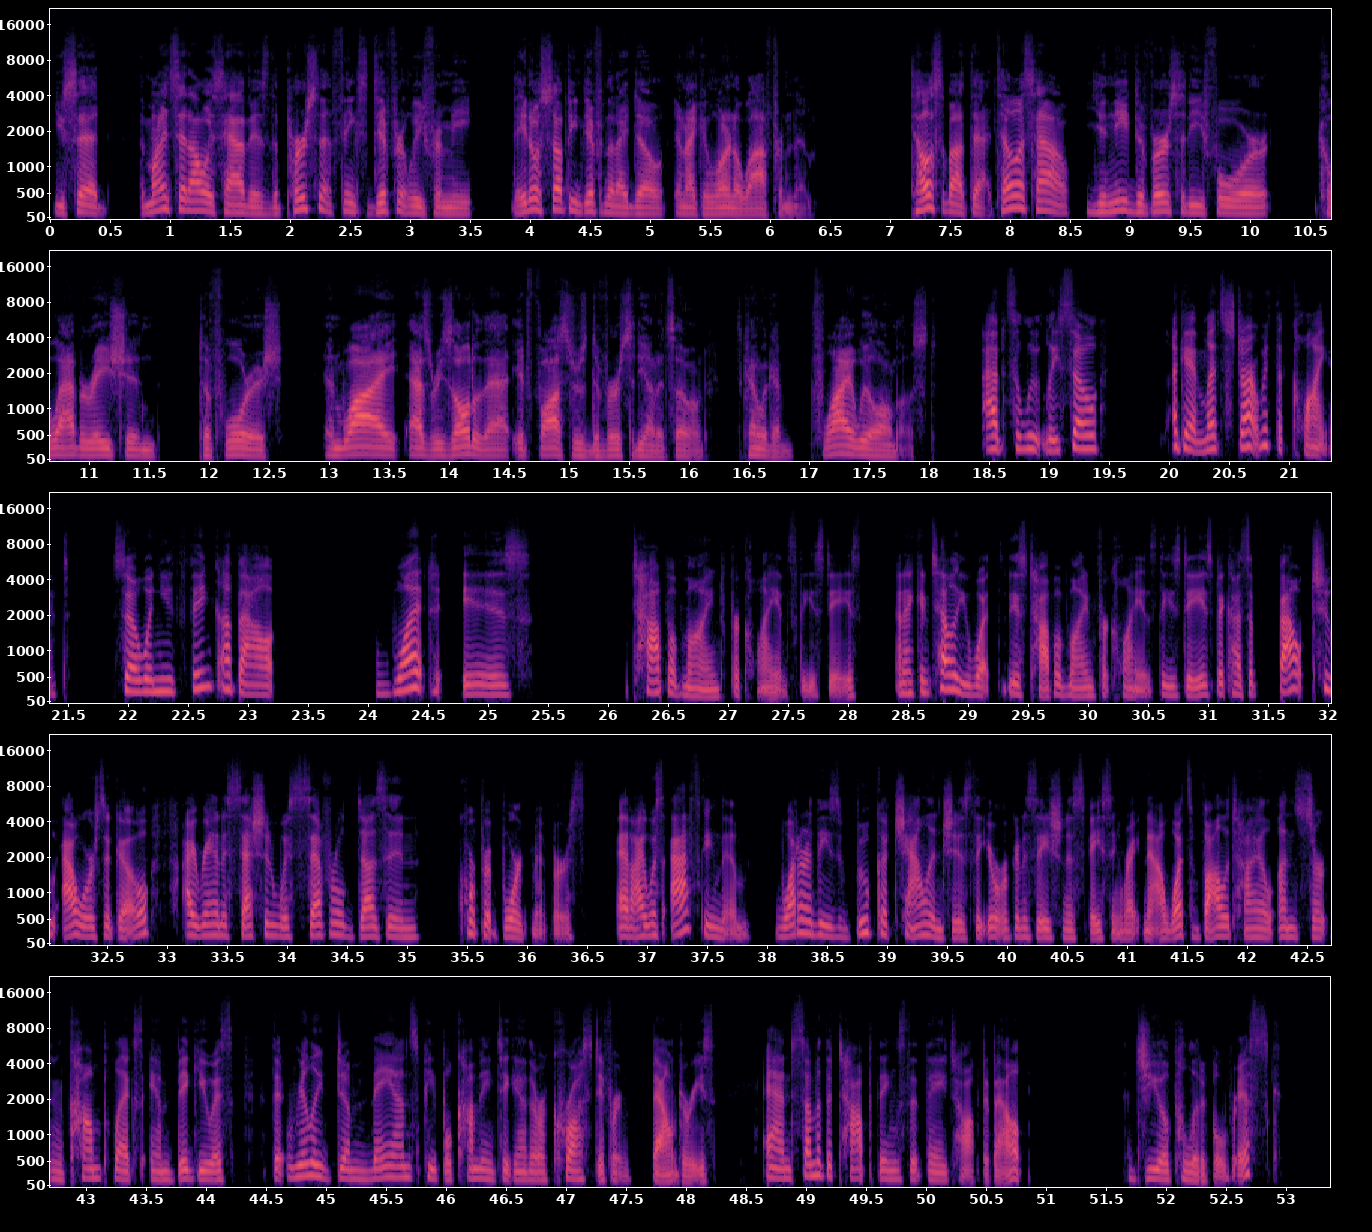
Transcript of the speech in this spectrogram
you said the mindset I always have is the person that thinks differently from me, they know something different that I don't, and I can learn a lot from them. Tell us about that. Tell us how you need diversity for collaboration to flourish and why, as a result of that, it fosters diversity on its own. It's kind of like a flywheel almost. Absolutely. So, again, let's start with the client. So, when you think about what is top of mind for clients these days, and I can tell you what is top of mind for clients these days because about two hours ago, I ran a session with several dozen corporate board members. And I was asking them, what are these VUCA challenges that your organization is facing right now? What's volatile, uncertain, complex, ambiguous that really demands people coming together across different boundaries? And some of the top things that they talked about geopolitical risk,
